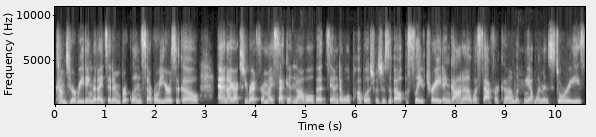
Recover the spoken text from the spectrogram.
come to a reading that I did in Brooklyn several years ago, and I actually read from my second novel that Zando will publish, which is about the slave trade in Ghana, West Africa, looking at mm-hmm. women's stories.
